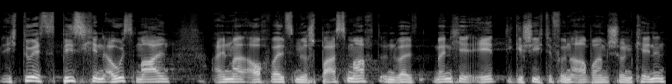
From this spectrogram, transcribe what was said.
Ich tue es ein bisschen ausmalen, einmal auch, weil es mir Spaß macht und weil manche eh die Geschichte von Abraham schon kennen.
